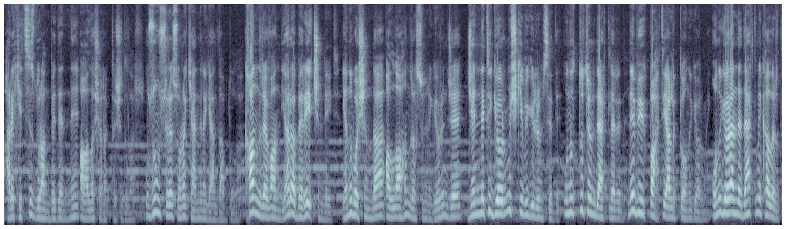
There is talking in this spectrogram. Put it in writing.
hareketsiz duran bedenini ağlaşarak taşıdılar. Uzun süre sonra kendine geldi Abdullah. Kan revan yara bere içindeydi. Yanı başında Allah'ın Resulünü görünce cenneti görmüş gibi gülümsedi. Unuttu tüm dertlerini. Ne büyük bahtiyarlıktı onu görmek. Onu gören de dert mi kalırdı?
